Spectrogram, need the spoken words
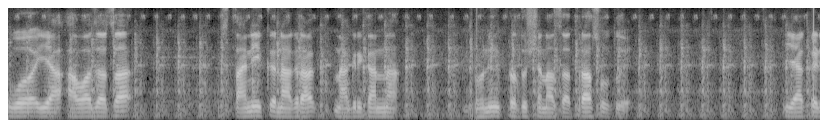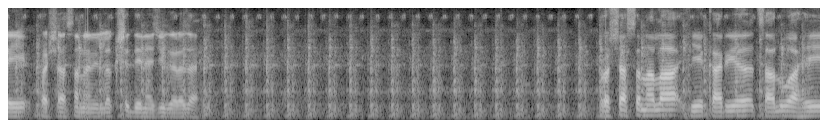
व या आवाजाचा स्थानिक नागरा नागरिकांना ध्वनी प्रदूषणाचा त्रास होतो आहे याकडे प्रशासनाने लक्ष देण्याची गरज आहे. प्रशासनाला हे कार्य चालू आहे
